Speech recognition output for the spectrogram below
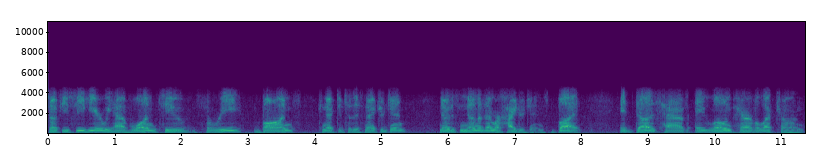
So if you see here, we have one, two, three bonds connected to this nitrogen. Notice none of them are hydrogens, but it does have a lone pair of electrons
